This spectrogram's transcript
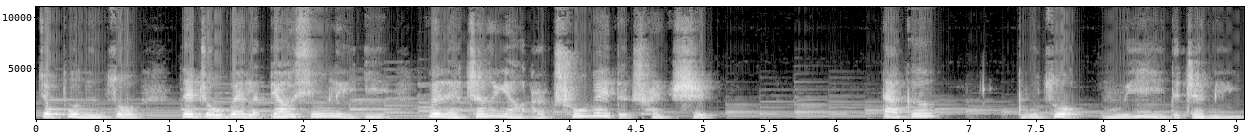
就不能做那种为了标新立异、为了张扬而出位的蠢事。大哥，不做无意义的证明。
